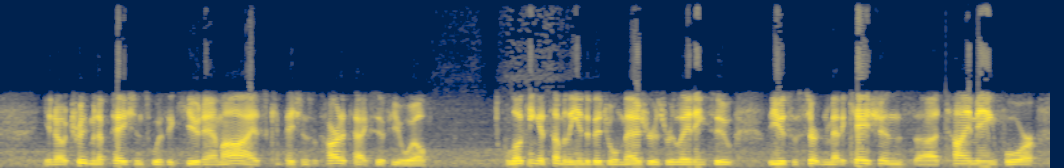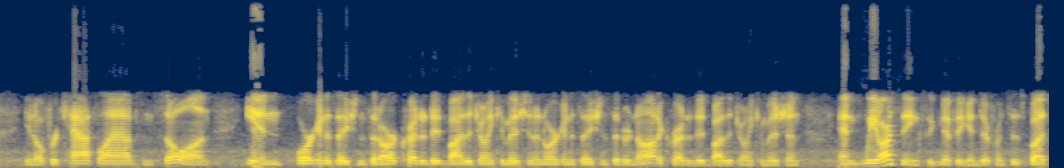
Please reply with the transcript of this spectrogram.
you know, treatment of patients with acute MIs, patients with heart attacks, if you will. Looking at some of the individual measures relating to the use of certain medications, uh, timing for, you know, for cath labs and so on, in organizations that are accredited by the Joint Commission and organizations that are not accredited by the Joint Commission, and we are seeing significant differences. But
